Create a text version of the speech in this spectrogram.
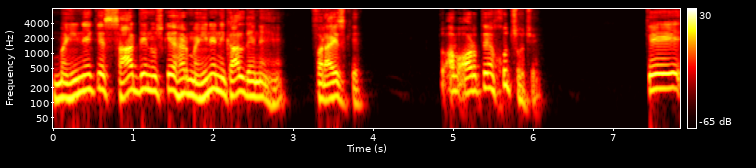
مہینے کے سات دن اس کے ہر مہینے نکال دینے ہیں فرائض کے۔ تو اب عورتیں خود سوچیں کہ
